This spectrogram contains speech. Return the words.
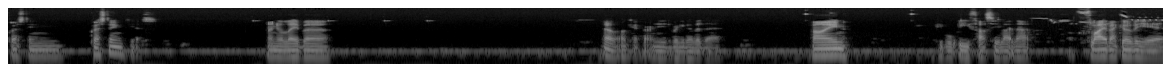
questing. Questing? Yes. Manual labor. Oh, okay, fair. I need to bring it over there. Fine. People be fussy like that. Fly back over here.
